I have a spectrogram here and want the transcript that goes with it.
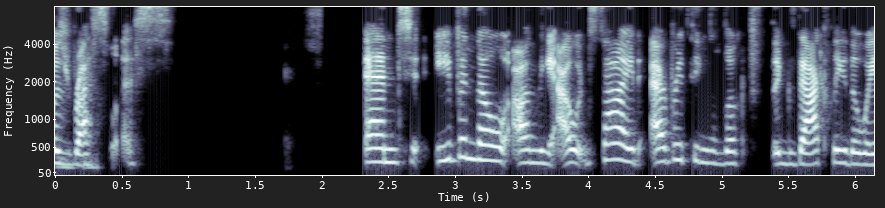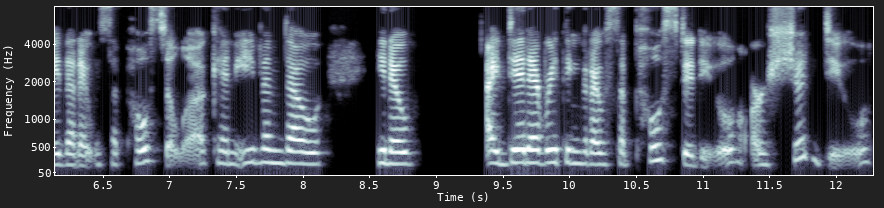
was mm-hmm. restless and even though on the outside everything looked exactly the way that it was supposed to look, and even though, you know, I did everything that I was supposed to do or should do,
